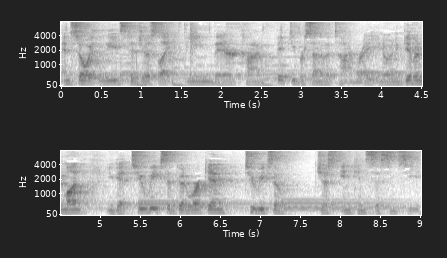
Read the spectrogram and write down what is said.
And so it leads to just like being there kind of 50% of the time, right? You know, in a given month, you get two weeks of good work in, two weeks of just inconsistency.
